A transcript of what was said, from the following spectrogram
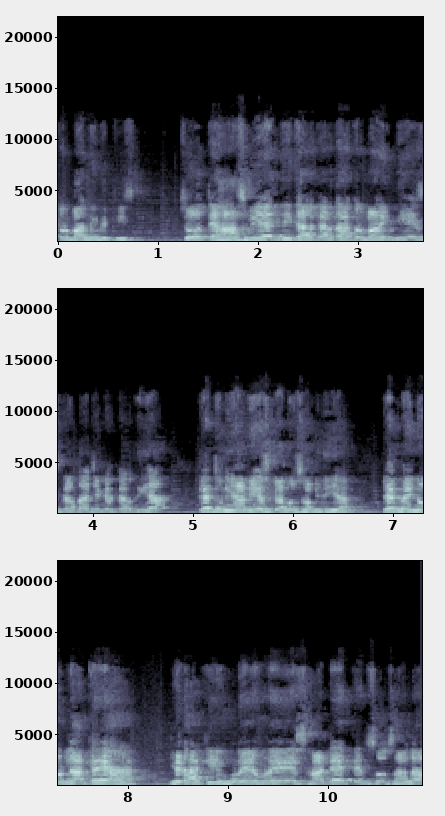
ਕੁਰਬਾਨੀ ਦਿੱਤੀ ਸੀ। ਸੋ ਇਤਿਹਾਸ ਵੀ ਇਸ ਦੀ ਗੱਲ ਕਰਦਾ, ਕੁਰਬਾਨੀ ਵੀ ਇਸ ਗੱਲ ਦਾ ਜ਼ਿਕਰ ਕਰਦੀ ਆ ਤੇ ਦੁਨੀਆ ਵੀ ਇਸ ਗੱਲ ਨੂੰ ਸਮਝਦੀ ਆ। ਤੇ ਮੈਨੂੰ ਲੱਗ ਰਿਹਾ ਜਿਹੜਾ ਕਿ ਹੁਣੇ ਹੁਣੇ 350 ਸਾਲਾ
